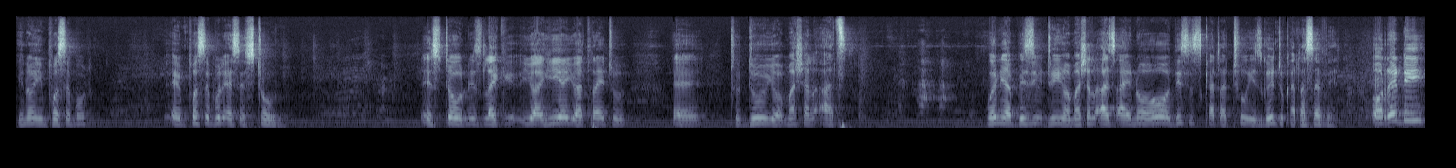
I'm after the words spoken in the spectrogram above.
You know impossible? Impossible as a stone. A stone. It's like you are here, you are trying to uh, to do your martial arts. When you are busy doing your martial arts, I know, oh, this is kata two, is going to kata seven. Already,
